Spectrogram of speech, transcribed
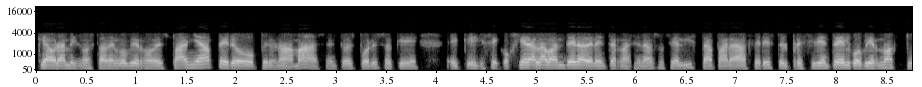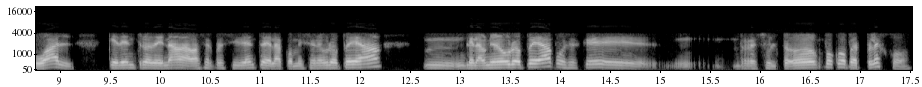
que ahora mismo está en el gobierno de España, pero, pero nada más. Entonces, por eso que eh, que se cogiera la bandera de la Internacional Socialista para hacer esto el presidente del gobierno actual, que dentro de nada va a ser presidente de la Comisión Europea, mm, de la Unión Europea, pues es que resultó un poco perplejo.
